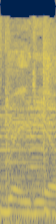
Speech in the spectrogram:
Radio,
